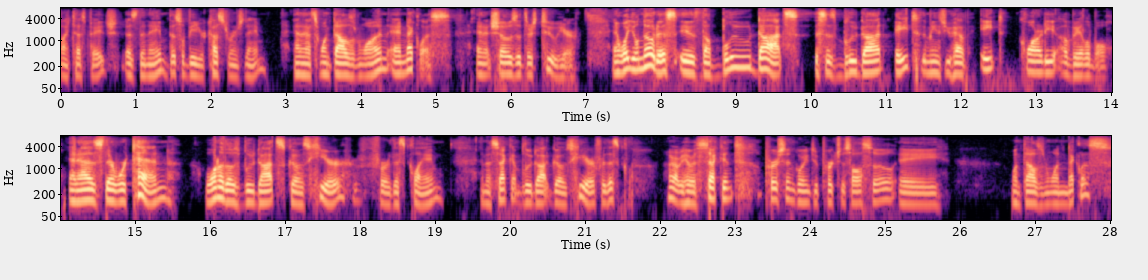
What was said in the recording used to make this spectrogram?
my test page as the name. This will be your customer's name. And that's 1001 and necklace. And it shows that there's two here. And what you'll notice is the blue dots. This is blue dot eight. That means you have eight quantity available. And as there were 10, one of those blue dots goes here for this claim. And the second blue dot goes here for this claim. All right, we have a second person going to purchase also a 1001 necklace.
